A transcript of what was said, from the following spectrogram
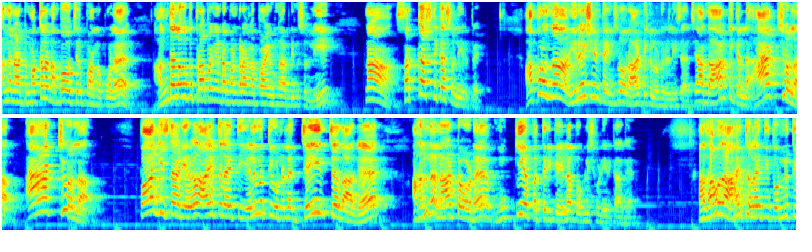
அந்த நாட்டு மக்களை நம்ப வச்சுருப்பாங்க போல். அந்த அளவுக்கு ப்ராபகேண்டா பண்ணுறாங்கப்பா இவங்க அப்படின்னு சொல்லி நான் சர்க்காஸ்டிக்காக சொல்லியிருப்பேன். அப்புறம் தான் யுரேஷியன் டைம்ஸில் ஒரு ஆர்டிக்கல் ஒன்று ரிலீஸ் ஆச்சு. அந்த ஆர்டிக்கலில் ஆக்சுவலாக ஆக்சுவலாக பாகிஸ்தானியர்கள் ஆயிரத்தி தொள்ளாயிரத்தி எழுபத்தி ஒன்றில் ஜெயிச்சதாக அந்த நாட்டோட முக்கிய பத்திரிகையில் பப்ளிஷ் பண்ணியிருக்காங்க. அதாவது ஆயிரத்தி தொள்ளாயிரத்தி தொண்ணூற்றி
